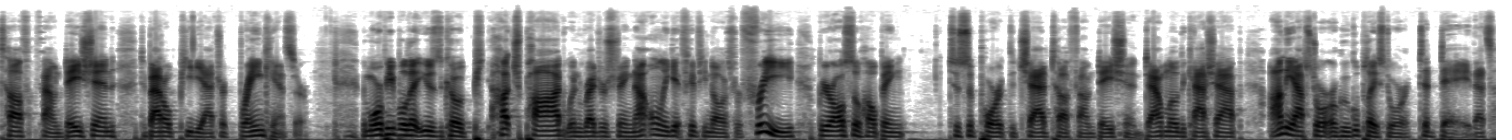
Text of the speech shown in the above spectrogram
Tough Foundation to battle pediatric brain cancer. The more people that use the code HutchPod when registering not only get $15 for free, but you're also helping to support the Chad Tough Foundation. Download the Cash App on the App Store or Google Play Store today. That's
